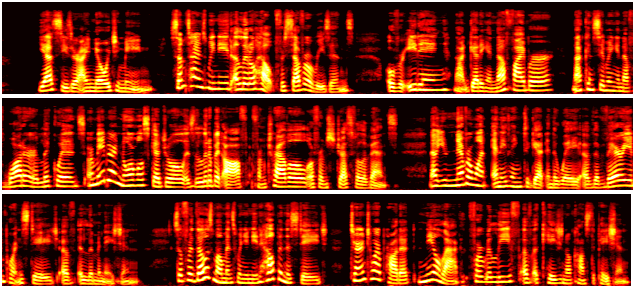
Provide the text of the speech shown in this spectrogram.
Yes, Cesar, I know what you mean. Sometimes we need a little help for several reasons. Overeating, not getting enough fiber, not consuming enough water or liquids, or maybe our normal schedule is a little bit off from travel or from stressful events. Now, you never want anything to get in the way of the very important stage of elimination. So for those moments when you need help in this stage, turn to our product, Neolax, for relief of occasional constipation.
